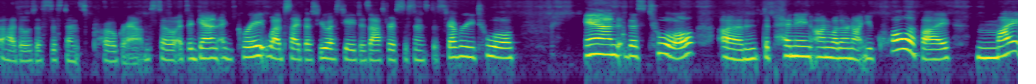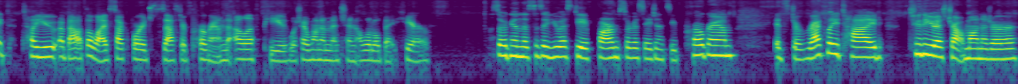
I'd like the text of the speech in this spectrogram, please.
uh, those assistance programs. So it's again a great website, this USDA Disaster Assistance Discovery Tool. And this tool, um, depending on whether or not you qualify, might tell you about the Livestock Forage Disaster Program, the LFP, which I want to mention a little bit here. So again, this is a USDA Farm Service Agency program. It's directly tied to the US Drought Monitor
